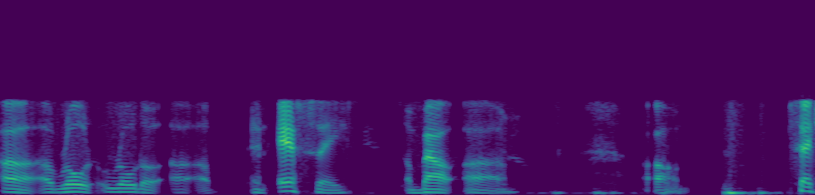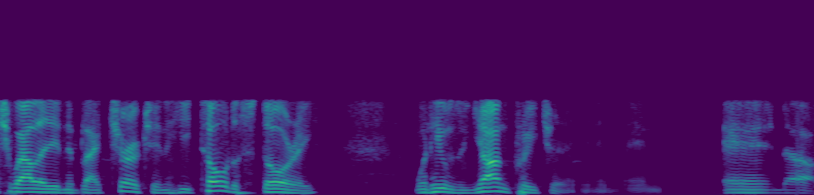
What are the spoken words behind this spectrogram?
uh, wrote wrote a, a an essay about uh, um, sexuality in the black church, and he told a story when he was a young preacher, and and, and um,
